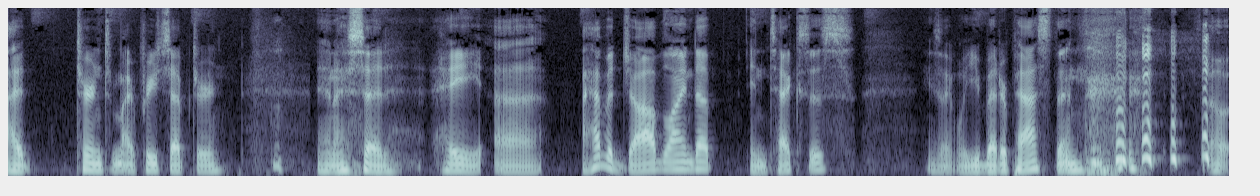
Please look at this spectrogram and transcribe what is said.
I turned to my preceptor and I said, "Hey, uh, I have a job lined up in Texas." He's like, "Well, you better pass then." so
